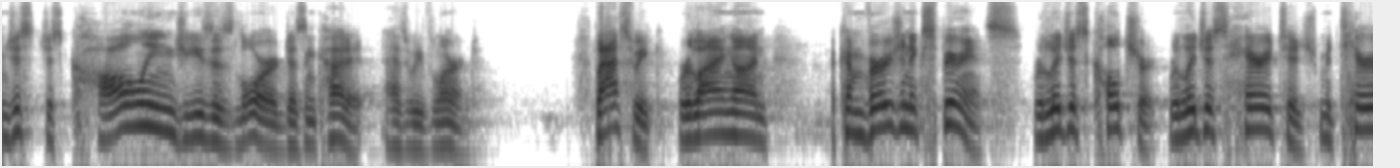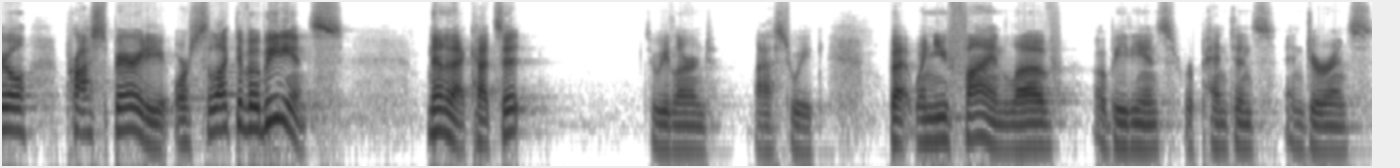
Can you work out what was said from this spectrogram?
mean, just, just calling Jesus Lord doesn't cut it, as we've learned. Last week, relying on a conversion experience, religious culture, religious heritage, material prosperity, or selective obedience. None of that cuts it. So we learned last week. But when you find love, obedience, repentance, endurance,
